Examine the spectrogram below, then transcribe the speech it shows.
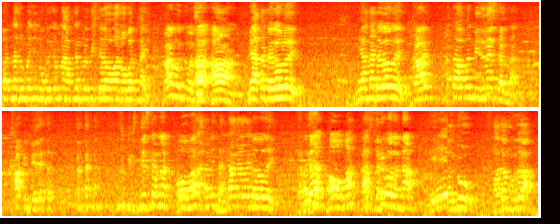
पन्नास रुपयाची नोकरी करणं आपल्या प्रतिष्ठेला बाबा सोबत नाही. काय म्हणतो हा असं? हा. मी आता ठरवलंय. मी आता ठरवलंय. काय? आता आपण बिझनेस करणार. काय बिझनेस करणार? हो मग आता मी धंदा करायला ठरवलंय. धंदा? पैसा- हो मग? असलं रे भाऊ धंदा. हे बंधू माझा मुलगा.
